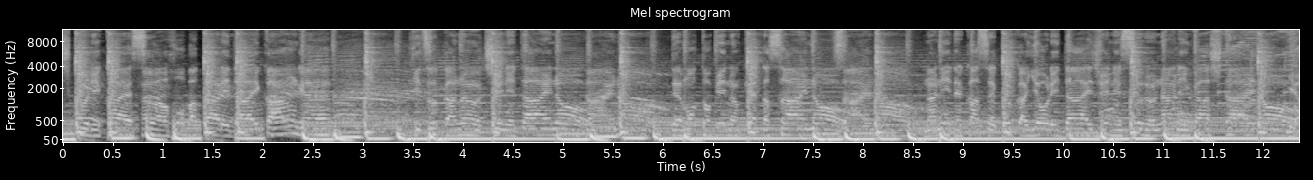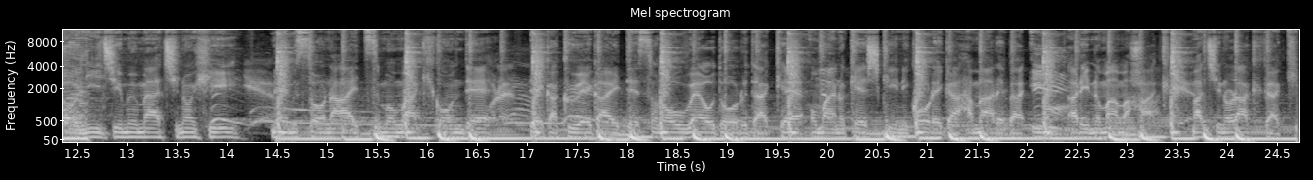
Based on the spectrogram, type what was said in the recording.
ち繰り返すアホばかり大歓迎。気づかぬうちに滞納でも飛び抜けた才能。何で稼ぐかより大事にする。何がしたいの？夜にじむ街の日。眠そうなあいつも巻き込んで。でかく描いてその上踊るだけ。お前の景色にこれがハマればいい。ありのまま吐く。街の落書き。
